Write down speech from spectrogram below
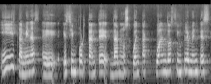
Y también es, eh, es importante darnos cuenta cuando simplemente es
